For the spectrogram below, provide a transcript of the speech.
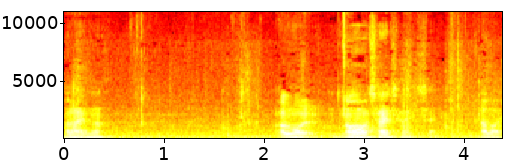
อะไรนะ อร่อย อ๋อ ใช่ใช่ใช่ อร่อย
